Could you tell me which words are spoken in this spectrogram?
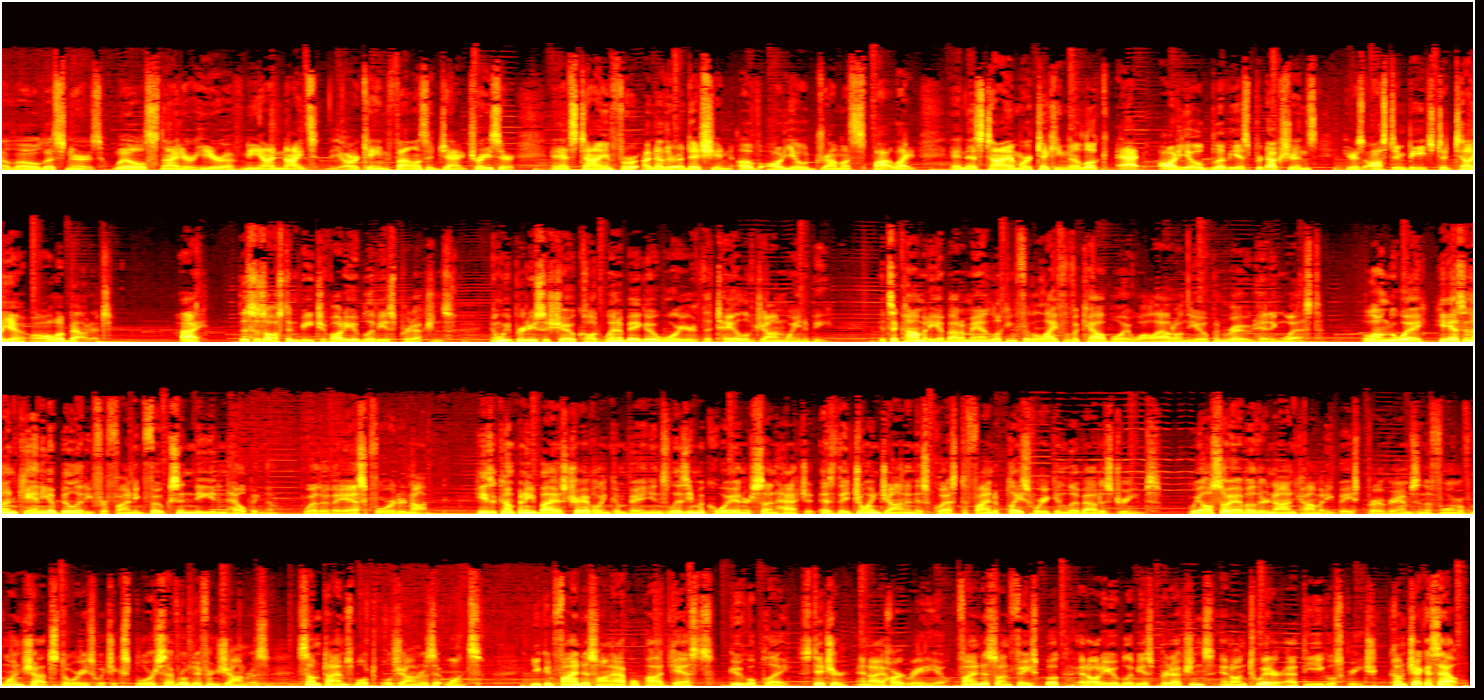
Hello, listeners. Will Snyder here of Neon Nights, the arcane files of Jack Tracer, and it's time for another edition of Audio Drama Spotlight. And this time we're taking a look at Audio Oblivious Productions. Here's Austin Beach to tell you all about it. Hi, this is Austin Beach of Audio Oblivious Productions, and we produce a show called Winnebago Warrior The Tale of John Wainaby. It's a comedy about a man looking for the life of a cowboy while out on the open road heading west. Along the way, he has an uncanny ability for finding folks in need and helping them, whether they ask for it or not. He's accompanied by his traveling companions Lizzie McCoy and her son Hatchet as they join John in his quest to find a place where he can live out his dreams. We also have other non comedy based programs in the form of one shot stories which explore several different genres, sometimes multiple genres at once. You can find us on Apple Podcasts, Google Play, Stitcher, and iHeartRadio. Find us on Facebook at Audio Oblivious Productions and on Twitter at The Eagle Screech. Come check us out.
